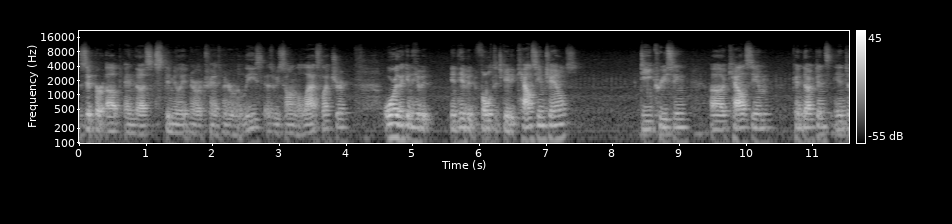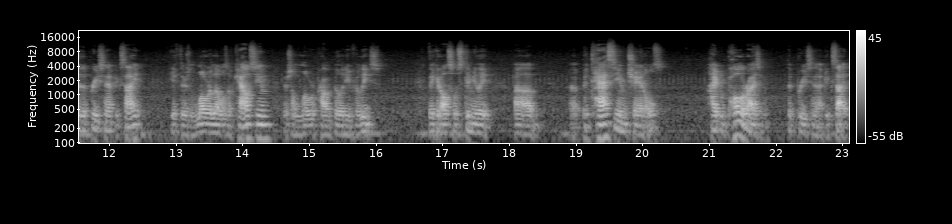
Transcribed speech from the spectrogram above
zipper up and thus stimulate neurotransmitter release as we saw in the last lecture. Or they can inhibit, inhibit voltage-gated calcium channels, decreasing uh, calcium conductance into the presynaptic site. If there's lower levels of calcium, there's a lower probability of release. They could also stimulate uh, uh, potassium channels, hyperpolarizing the presynaptic site.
